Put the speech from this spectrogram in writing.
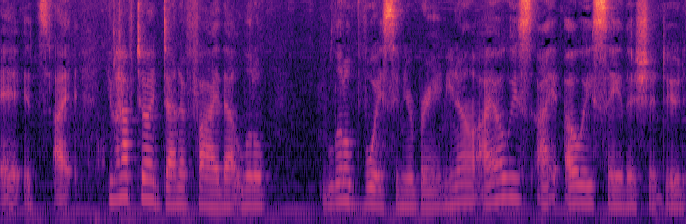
it's I you have to identify that little little voice in your brain. You know, I always I always say this shit, dude.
